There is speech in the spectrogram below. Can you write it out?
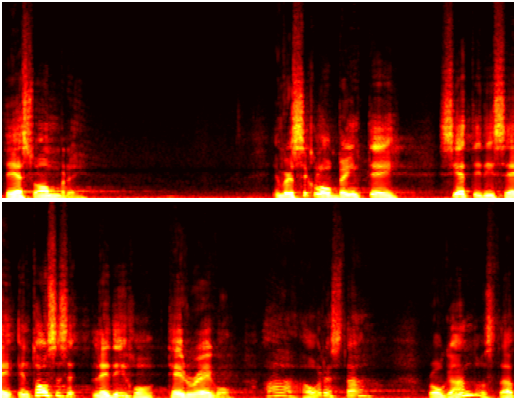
de ese hombre. En versículo 27 dice, entonces le dijo, te ruego, ah, ahora está rogando, está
